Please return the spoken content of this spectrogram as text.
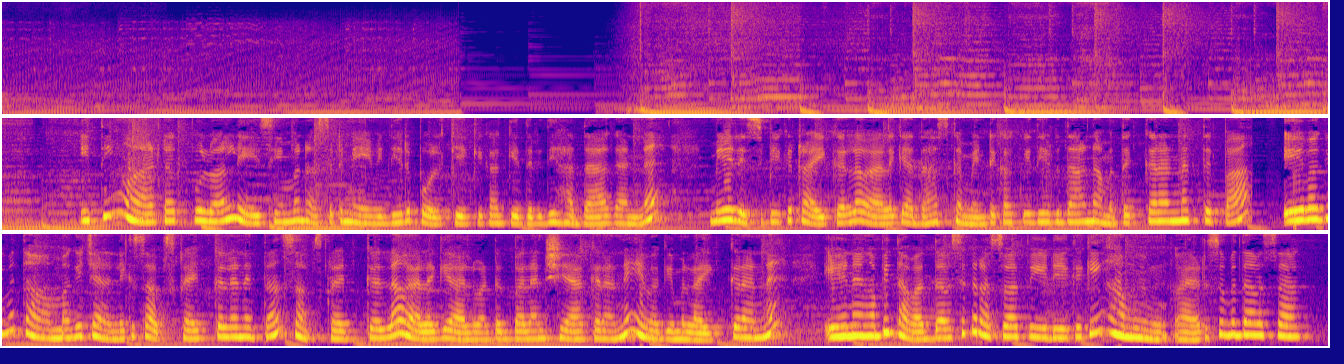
ඉතින් ඔයාලටත් පුළුවන් ලේසියෙන්ම රසට මේ විදිහට පොල් කේක් එකක් ගෙදරදී හදාගන්න. මේ රෙසිපි එක try කරලා ඔයාලගේ අදහස් කමෙන්ට් එකක් විදිහට දාන්න අමතක කරන්නත් එපා. ඒ වගේම තාම මගේ channel එක subscribe කරලා නැත්නම් subscribe කරලා ඔයාලගේ යාළුවන්ටත් බලන්න share කරන්න. ඒ වගේම like කරන්න. එහෙනම් අපි තවත් දවසක රසවත් වීඩියෝ එකකින් හමු වෙමු. ඔයාලට සුබ දවසක්.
